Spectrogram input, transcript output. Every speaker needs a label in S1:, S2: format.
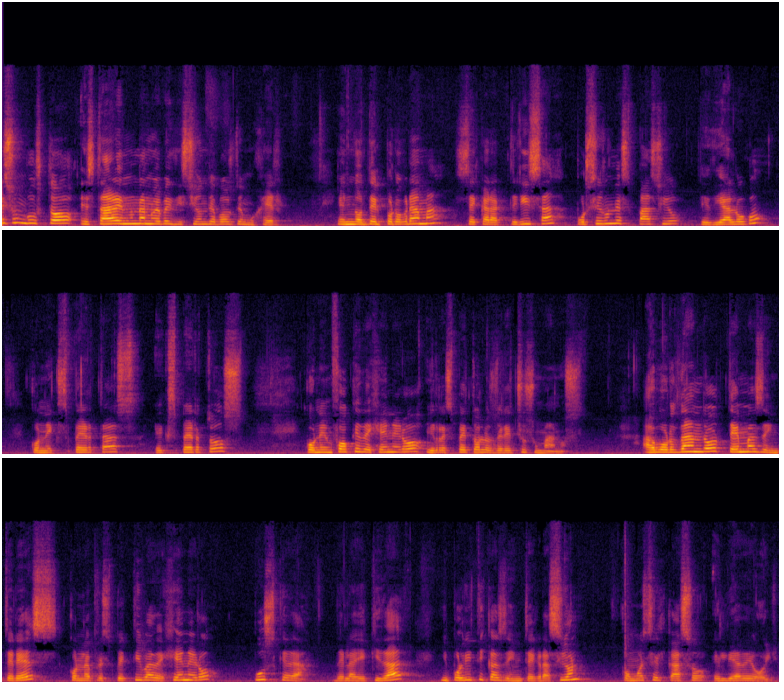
S1: Es un gusto estar en una nueva edición de Voz de Mujer, en donde el programa se caracteriza por ser un espacio de diálogo con expertas, expertos, con enfoque de género y respeto a los derechos humanos, abordando temas de interés con la perspectiva de género, búsqueda de la equidad y políticas de integración, como es el caso el día de hoy.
